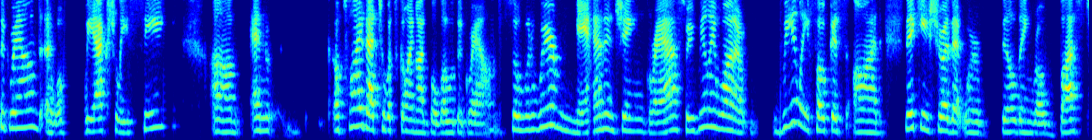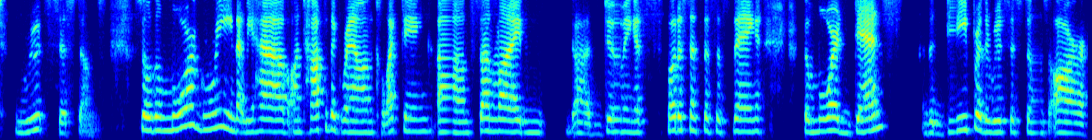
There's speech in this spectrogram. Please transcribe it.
the ground and what we actually see, um, and apply that to what's going on below the ground. So when we're managing grass, we really want to really focus on making sure that we're building robust root systems. So the more green that we have on top of the ground, collecting um, sunlight and uh, doing its photosynthesis thing, the more dense, the deeper the root systems are,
